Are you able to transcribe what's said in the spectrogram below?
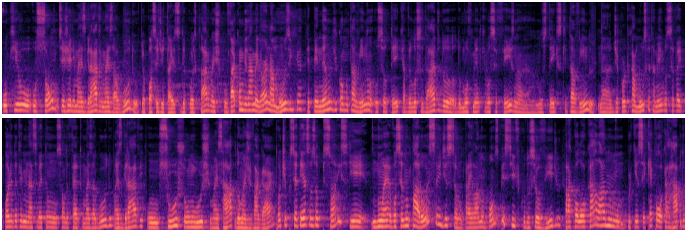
o que o, o som, seja ele mais grave, mais agudo, que eu posso editar isso depois, claro, mas tipo, vai combinar melhor na música, dependendo de como tá vindo o seu take, a velocidade do, do movimento que você fez na, nos takes que tá vindo, na, de acordo com a música também você vai pode determinar se vai ter um sound effect mais agudo, mais grave, um sucho um whoosh mais rápido ou mais devagar. Então, tipo, você tem essas opções que não é, você não parou essa edição para ir lá num ponto específico do seu vídeo para colocar lá num, porque você quer colocar rápido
